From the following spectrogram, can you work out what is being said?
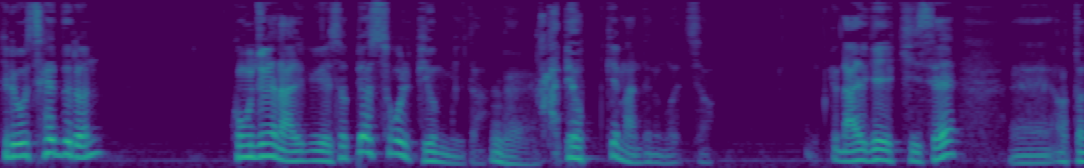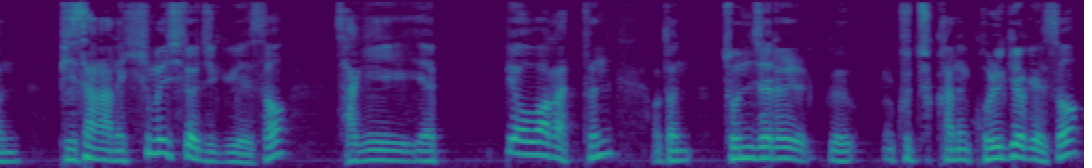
그리고 새들은 공중에 날기 위해서 뼛속을 비웁니다. 네. 가볍게 만드는 거죠. 그 날개의 깃에 에, 어떤 비상하는 힘을 실어주기 위해서 자기의 뼈와 같은 어떤 존재를 그 구축하는 골격에서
